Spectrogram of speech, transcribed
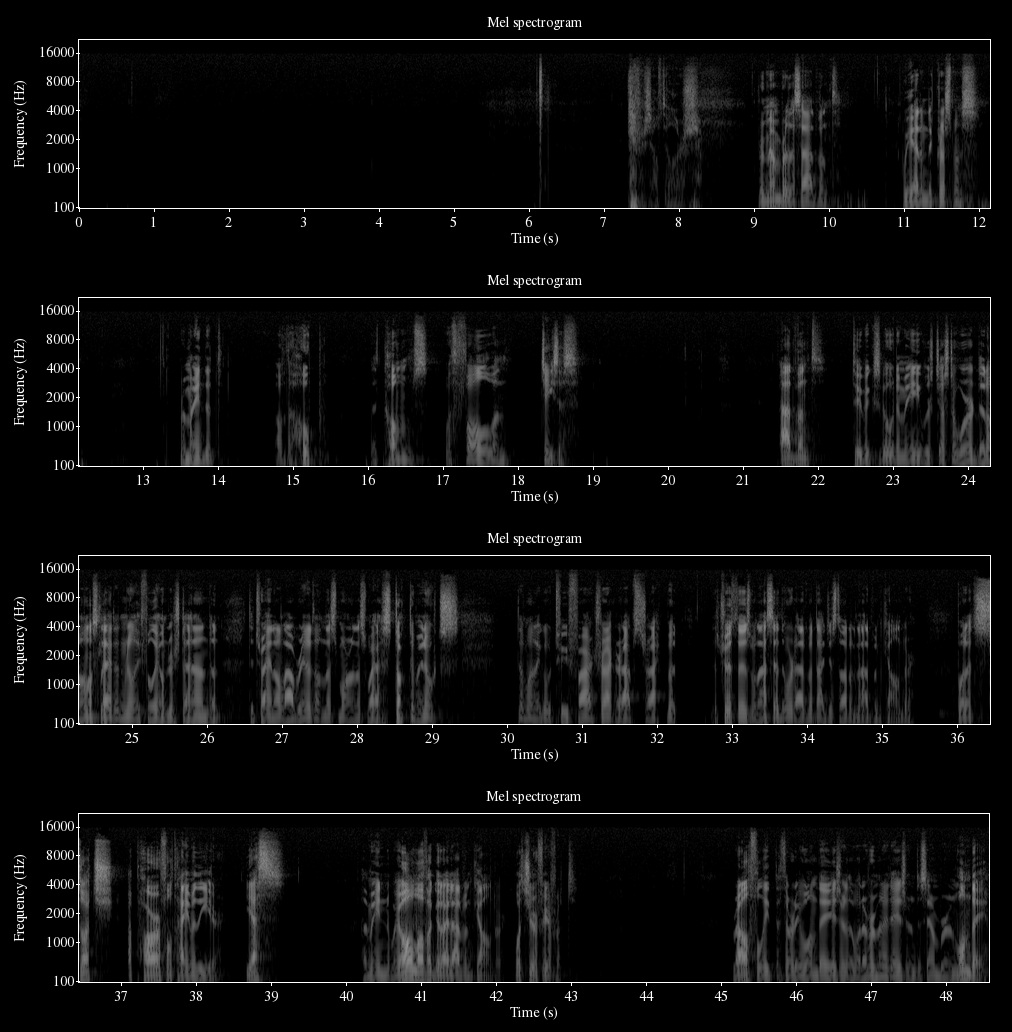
Give yourself to others. Remember this Advent. We head into Christmas reminded of the hope that comes with following Jesus. Advent, two weeks ago, to me, was just a word that honestly I didn't really fully understand. And to try and elaborate it on this morning, that's why I stuck to my notes. Didn't want to go too far track or abstract. But the truth is, when I said the word Advent, I just thought of an Advent calendar. But it's such a powerful time of the year. Yes? I mean, we all love a good old Advent calendar. What's your favorite? Ralph will eat the 31 days or the whatever many days are in December in one day.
